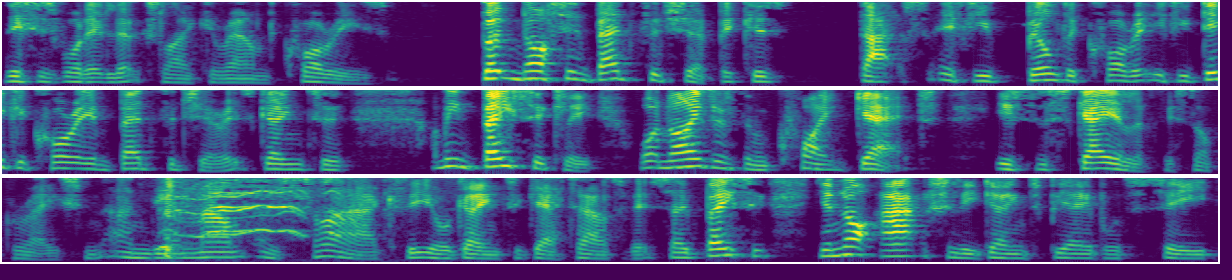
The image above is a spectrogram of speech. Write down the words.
this is what it looks like around quarries, but not in Bedfordshire because that's if you build a quarry, if you dig a quarry in Bedfordshire, it's going to. I mean, basically, what neither of them quite get is the scale of this operation and the amount of slag that you're going to get out of it. So, basically, you're not actually going to be able to see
